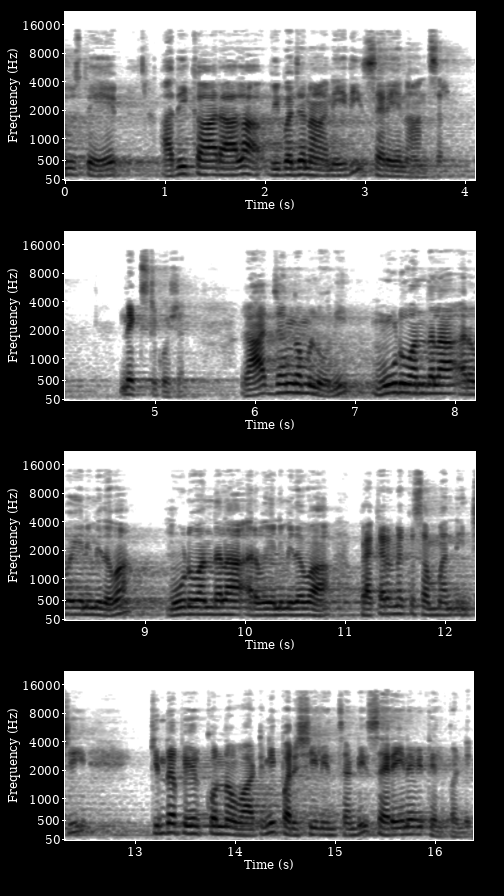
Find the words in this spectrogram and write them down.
చూస్తే అధికారాల విభజన అనేది సరైన ఆన్సర్. నెక్స్ట్ క్వశ్చన్. రాజ్యాంగంలోని మూడు వందల అరవై ఎనిమిదవ మూడు వందల అరవై ఎనిమిదవ ప్రకరణకు సంబంధించి కింద పేర్కొన్న వాటిని పరిశీలించండి. సరైనవి తెలపండి.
